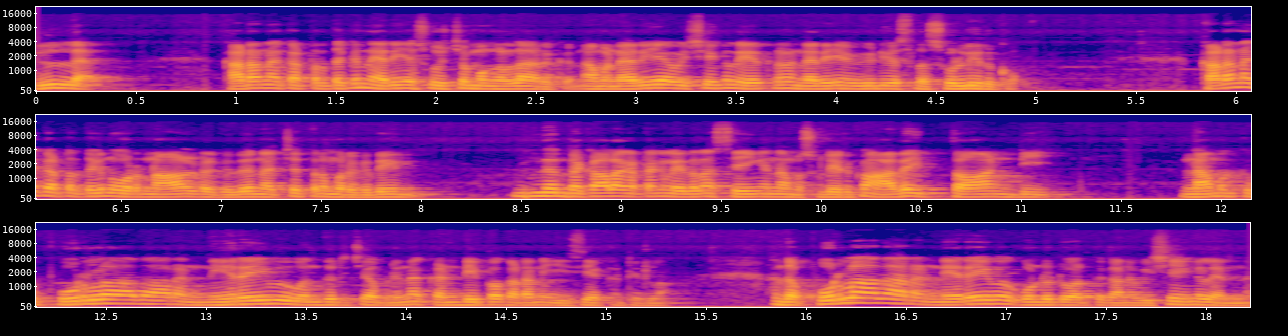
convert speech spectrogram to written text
இல்லை. கடனை கட்டுறதுக்கு நிறைய சூட்சமங்கள்லாம் இருக்குது நம்ம நிறைய விஷயங்கள் ஏற்கனவே நிறைய வீடியோஸில் சொல்லியிருக்கோம். கடனை கட்டுறதுக்குன்னு ஒரு நாள் இருக்குது நட்சத்திரம் இருக்குது. இந்தந்த காலகட்டங்கள் இதெல்லாம் செய்யுங்கன்னு நம்ம சொல்லியிருக்கோம். அதை தாண்டி நமக்கு பொருளாதார நிறைவு வந்துருச்சு அப்படின்னா கண்டிப்பாக கடனை ஈஸியாக கட்டிடலாம். அந்த பொருளாதார நிறைவை கொண்டுட்டு வரதுக்கான விஷயங்கள் என்ன?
